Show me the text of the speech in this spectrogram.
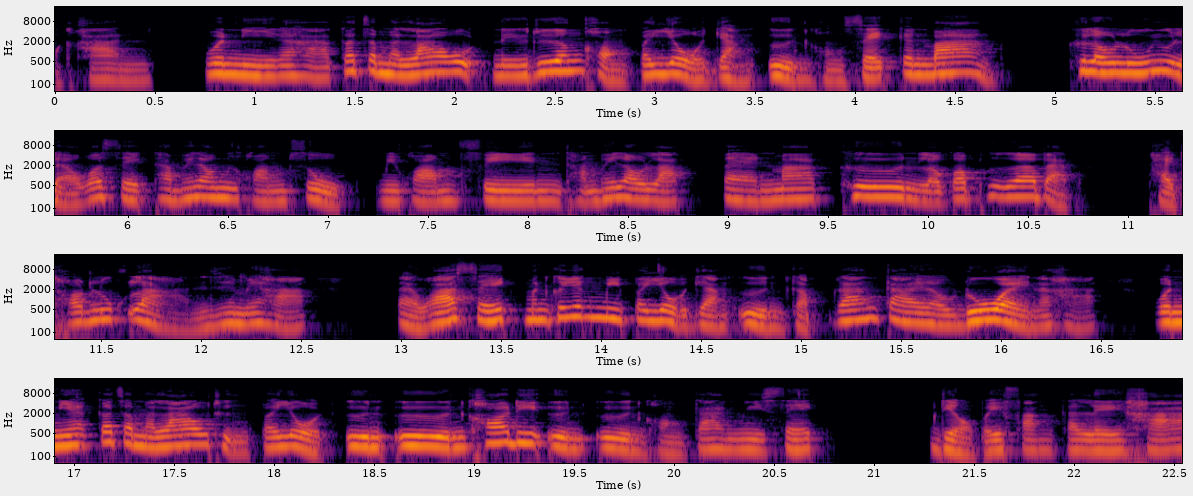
ำคัญ วันนี้นะคะก็จะมาเล่าในเรื่องของประโยชน์อย่างอื่นของเซ็กกันบ้าง คือเรารู้อยู่แล้วว่าเซ็กทำให้เรามีความสุข มีความฟินทำให้เรารักแฟนมากขึ้น แล้วก็เพื่อแบบถ่ายทอดลูกหลานใช่ไหมคะ แต่ว่าเซ็กมันก็ยังมีประโยชน์อย่างอื่นกับร่างกายเราด้วยนะคะ วันนี้ก็จะมาเล่าถึงประโยชน์อื่น ๆ ข้อดีอื่น ๆ ของการมีเซ็กเดี๋ยวไปฟังกันเลยค่ะ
